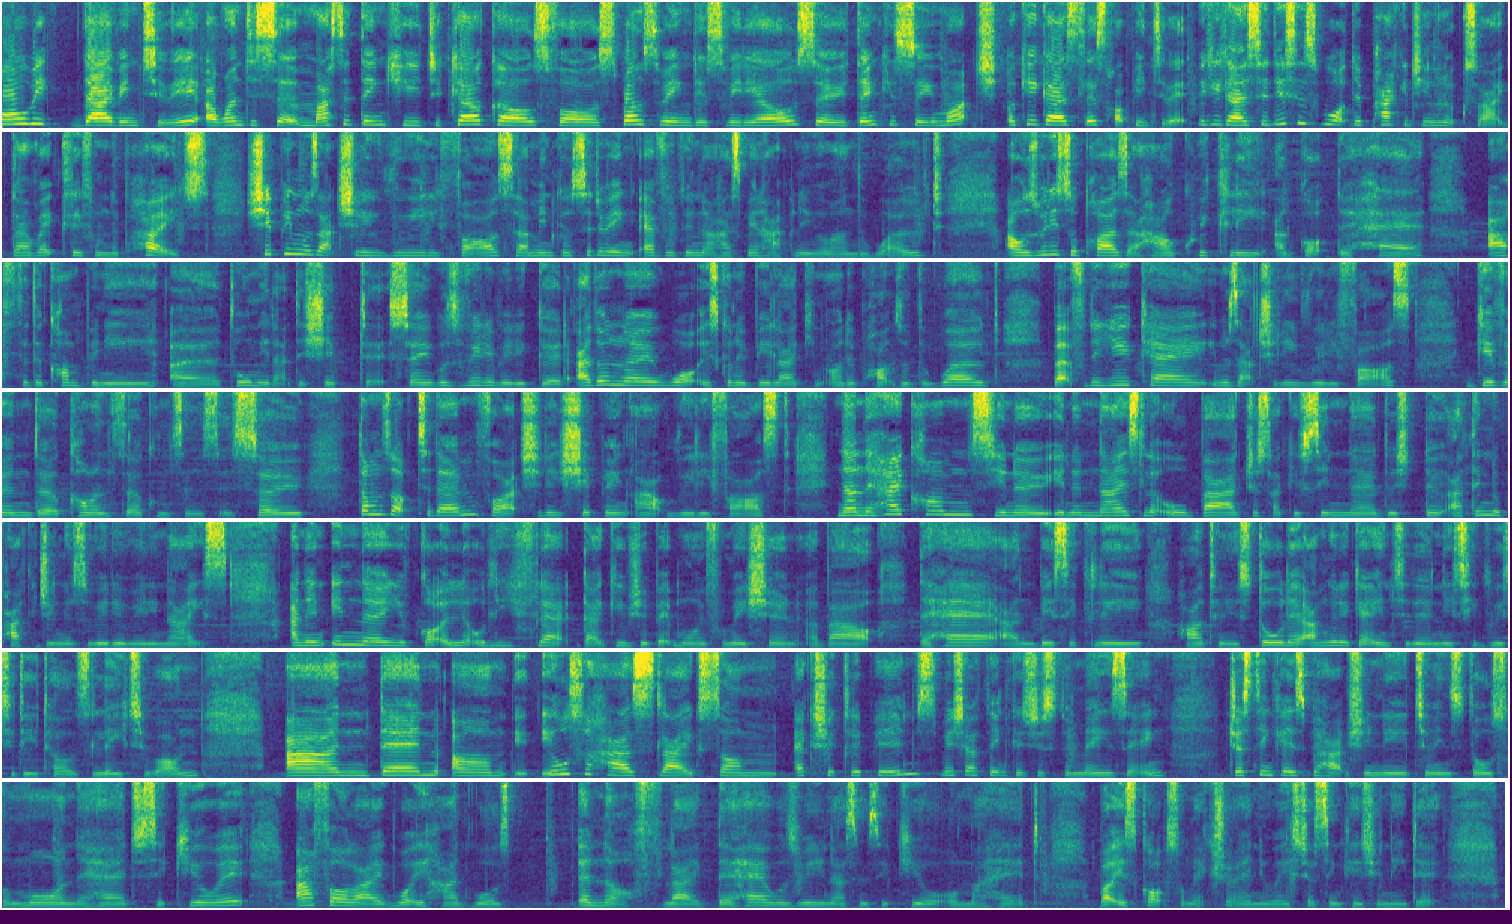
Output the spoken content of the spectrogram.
before we dive into it i want to say a massive thank you to Curl Curls for sponsoring this video so thank you so much. Okay guys let's hop into it. Okay guys so this is what the packaging looks like directly from the post. Shipping was actually really fast So i mean considering everything that has been happening around the world. I was really surprised at how quickly i got the hair after the company uh, told me that they shipped it. So it was really really good. I don't know what it's going to be like in other parts of the world but for the uk it was actually really fast given the common circumstances. So thumbs up to them for actually shipping out really fast. Now the hair comes you know in a nice little bag just like you've seen there. The, the, i think the packaging is really really nice. And then in there you've got a little leaflet that gives you a bit more information about the hair and basically how to install it. I'm going to get into the nitty gritty details later on. And then um, it, it also has like some extra clippings which I think is just amazing. Just in case perhaps you need to install some more on the hair to secure it. I felt like what it had was enough. Like the hair was really nice and secure on my head. But it's got some extra anyways just in case you need it.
